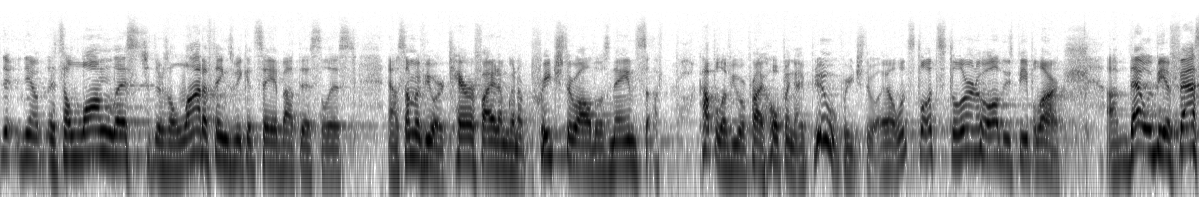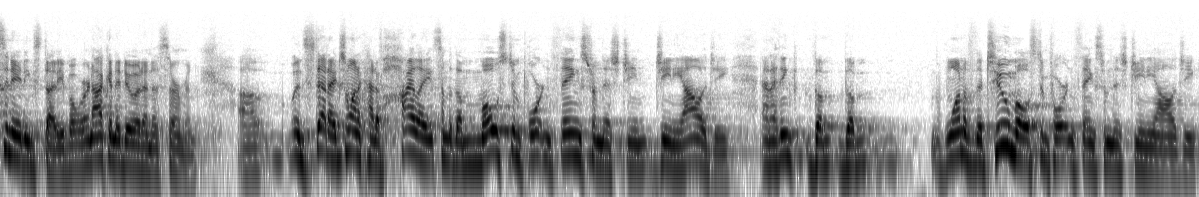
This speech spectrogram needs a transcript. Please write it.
you know, it's a long list. There's a lot of things we could say about this list. Now, some of you are terrified I'm going to preach through all those names. A couple of you are probably hoping I do preach through. Well, let's, let's learn who all these people are. Um, that would be a fascinating study, but we're not going to do it in a sermon. Uh, instead, I just want to kind of highlight some of the most important things from this gene- genealogy. And I think the, the, one of the two most important things from this genealogy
